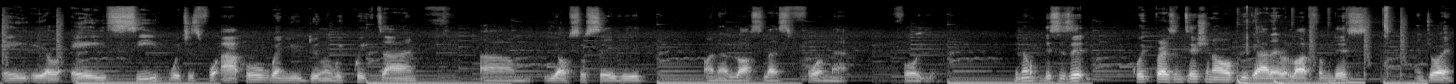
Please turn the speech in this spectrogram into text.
ALAC, which is for Apple when you're dealing with QuickTime. Um, you also save it on a lossless format for you. You know, this is it. Quick presentation. I hope you got a lot from this. Enjoy.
